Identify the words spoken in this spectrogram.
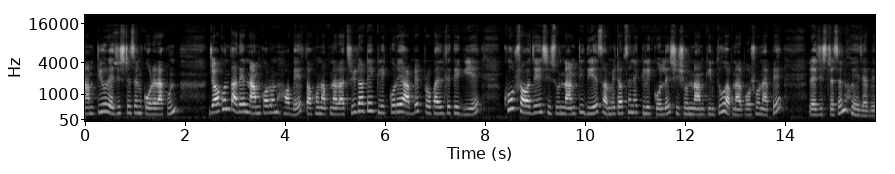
নামটিও রেজিস্ট্রেশন করে রাখুন। যখন তাদের নামকরণ হবে, তখন আপনারা থ্রি ডটে ক্লিক করে আপডেট প্রোফাইল থেকে গিয়ে খুব সহজেই শিশুর নামটি দিয়ে সাবমিট অপশানে ক্লিক করলে শিশুর নাম কিন্তু আপনার পোষণ অ্যাপে রেজিস্ট্রেশন হয়ে যাবে।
